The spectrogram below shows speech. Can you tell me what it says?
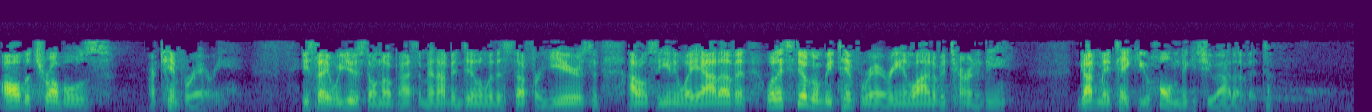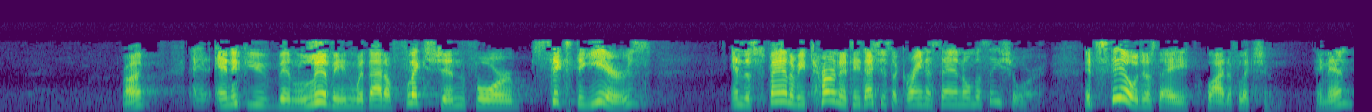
all the troubles are temporary. You say, well, you just don't know, Pastor, man. I've been dealing with this stuff for years and I don't see any way out of it. Well, it's still going to be temporary in light of eternity. God may take you home to get you out of it. Right? And, if you've been living with that affliction for 60 years, in the span of eternity, that's just a grain of sand on the seashore. It's still just a light affliction. Amen?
